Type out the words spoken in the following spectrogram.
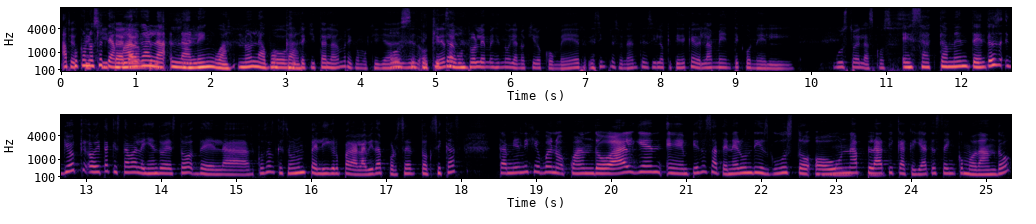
¿A poco no se te amarga la, lengua, no la boca? O se te quita el hambre, como que ya o, tienes algún problema y dices, no, ya no quiero comer. Es impresionante, sí, lo que tiene que ver la mente con el gusto de las cosas. Exactamente. Entonces, yo ahorita que estaba leyendo esto de las cosas que son un peligro para la vida por ser tóxicas, también dije, bueno, cuando alguien eh, empiezas a tener un disgusto o una plática que ya te está incomodando,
